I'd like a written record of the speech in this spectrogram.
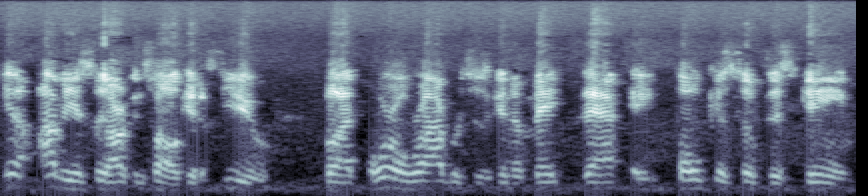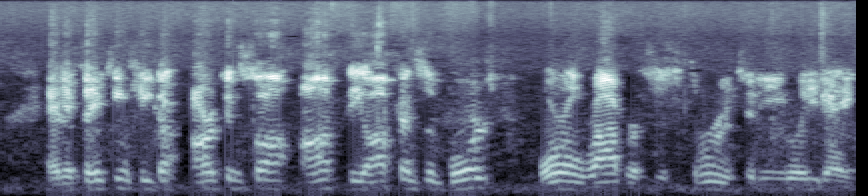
you know, obviously Arkansas will get a few, but Oral Roberts is going to make that a focus of this game. And if they can keep Arkansas off the offensive board, Oral Roberts is through to the Elite Eight.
